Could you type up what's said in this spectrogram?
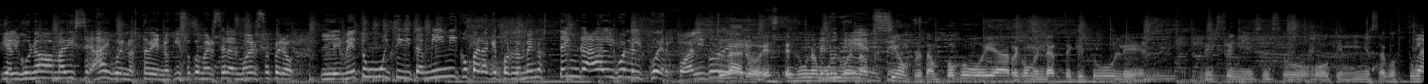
y alguna mamá dice, ay, bueno, está bien, no quiso comerse el almuerzo, pero le meto un multivitamínico para que por lo menos tenga algo en el cuerpo, algo de... Claro, es, es una muy buena opción, pero tampoco voy a recomendarte que tú le, le enseñes eso o que el niño se acostumbre.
